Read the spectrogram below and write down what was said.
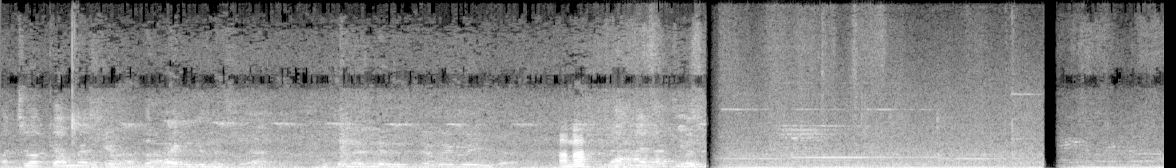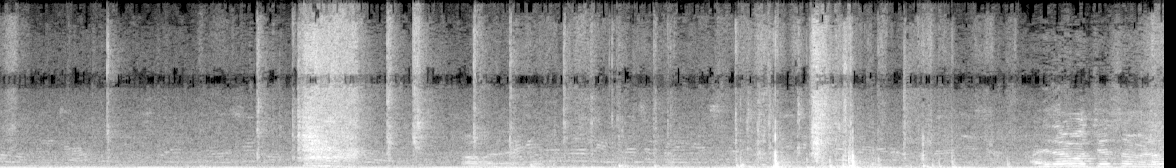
పచ్చివక్కే అమ్మేస్తారు అన్నా? చేస్తాం మేడం.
